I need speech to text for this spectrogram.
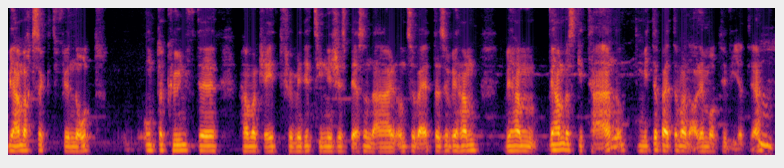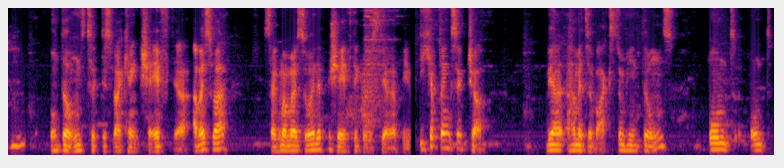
wir haben auch gesagt, für Not, Unterkünfte, haben wir geredet für medizinisches Personal und so weiter. Also wir haben, wir haben, wir haben was getan und die Mitarbeiter waren alle motiviert. Ja. Mhm. Unter uns gesagt, das war kein Geschäft, ja. Aber es war sagen wir mal so, eine Beschäftigungstherapie. Ich habe dann gesagt, schau, wir haben jetzt ein Wachstum hinter uns und, und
